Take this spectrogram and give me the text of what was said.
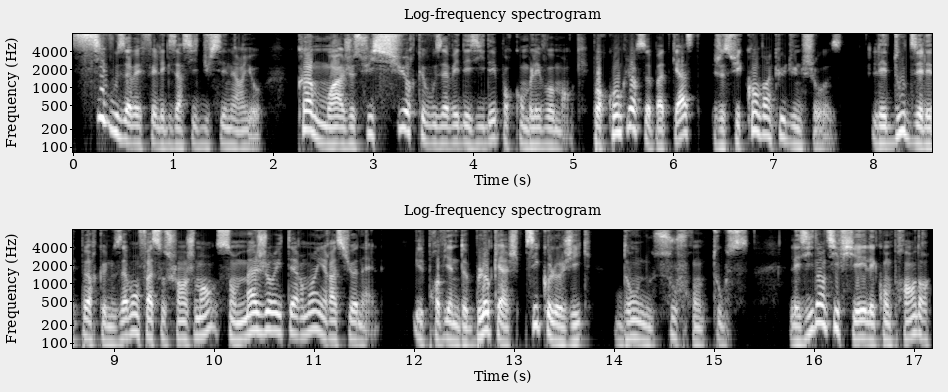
Si vous avez fait l'exercice du scénario, comme moi, je suis sûr que vous avez des idées pour combler vos manques. Pour conclure ce podcast, je suis convaincu d'une chose. Les doutes et les peurs que nous avons face au changement sont majoritairement irrationnels. Ils proviennent de blocages psychologiques dont nous souffrons tous. Les identifier et les comprendre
